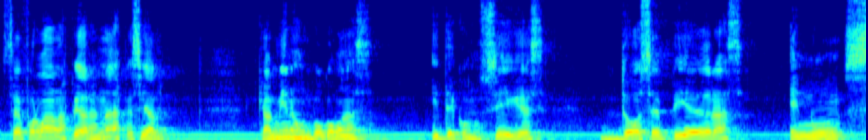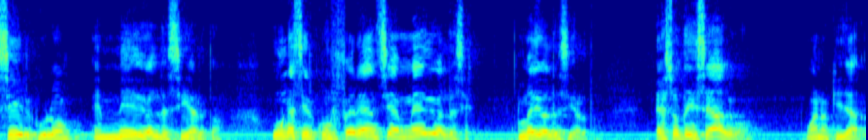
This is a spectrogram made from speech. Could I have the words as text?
Se formaron las piedras, nada especial. Caminas un poco más y te consigues 12 piedras en un círculo en medio del desierto. Una circunferencia en medio del, en medio del desierto. ¿Eso te dice algo? Bueno, aquí ya...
